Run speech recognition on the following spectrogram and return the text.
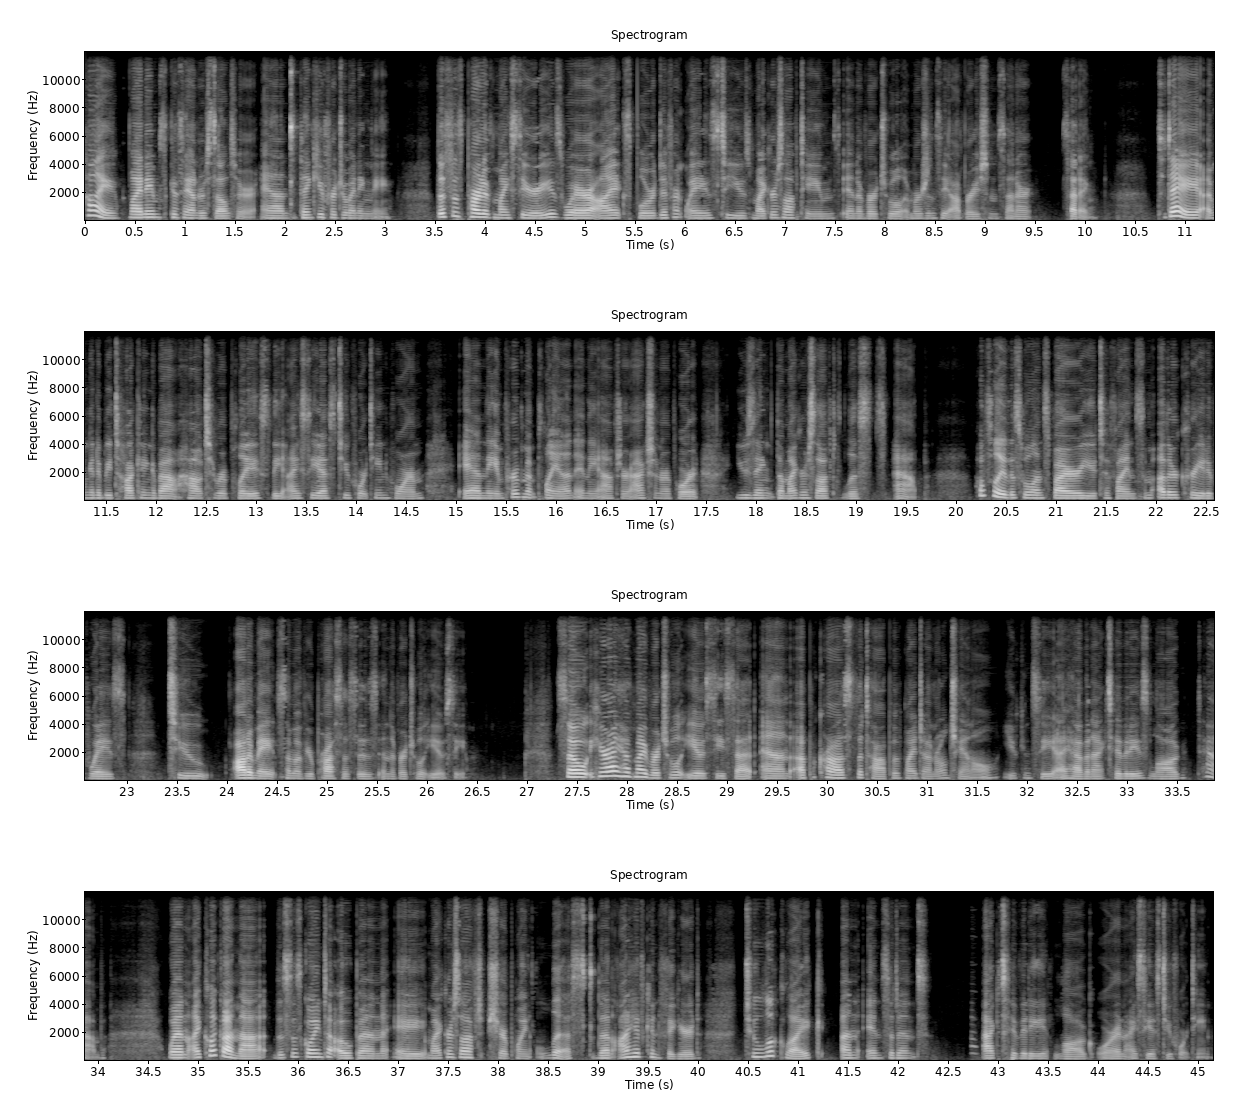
Hi, my name is Cassandra Stelter, and thank you for joining me. This is part of my series where I explore different ways to use Microsoft Teams in a virtual emergency operations center setting. Today, I'm going to be talking about how to replace the ICS 214 form and the improvement plan in the after action report using the Microsoft Lists app. Hopefully this will inspire you to find some other creative ways to automate some of your processes in the virtual EOC. So here I have my virtual EOC set and up across the top of my general channel, you can see I have an activities log tab. When I click on that, this is going to open a Microsoft SharePoint list that I have configured to look like an incident activity log or an ICS 214.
